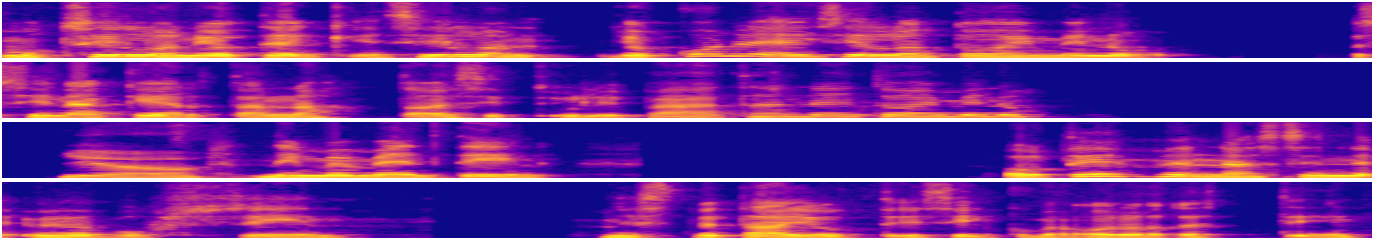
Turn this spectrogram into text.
Mutta silloin jotenkin, silloin, joko ne ei silloin toiminut sinä kertana, tai sitten ylipäätään ne ei toiminut, Joo. niin me mentiin, oltiin mennä sinne yöbussiin, ja sitten me tajuttiin siinä, kun me odotettiin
